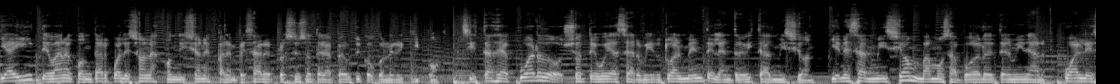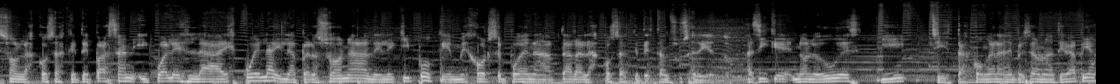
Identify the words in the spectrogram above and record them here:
y ahí te van a contar cuáles son las condiciones para empezar el proceso terapéutico con el equipo. Si estás de acuerdo, yo te voy a hacer virtualmente la entrevista de admisión y en esa admisión vamos a poder determinar cuáles son las cosas que te pasan y cuál es la escuela y la persona del equipo que mejor se pueden adaptar a las cosas que te están sucediendo. Así que no lo dudes y si estás con ganas de empezar una terapia,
